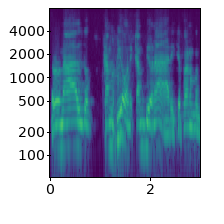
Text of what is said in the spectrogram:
Ronaldo, campioni, campionari che fanno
